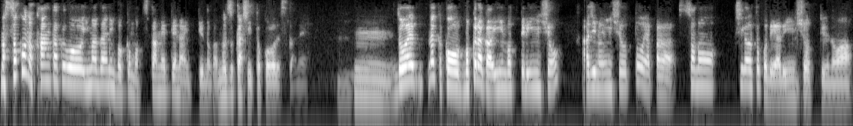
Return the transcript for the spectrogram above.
まあ、そこの感覚を未だに僕もつかめてないっていうのが難しいところですかね。うんうん、どうや、なんかこう、僕らが持ってる印象、味の印象と、やっぱその違うところでやる印象っていうのは、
